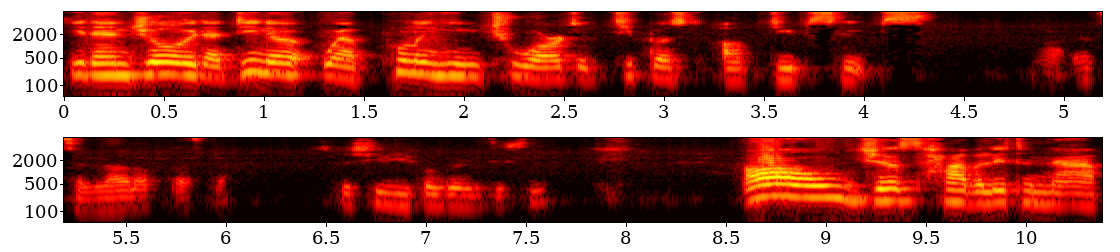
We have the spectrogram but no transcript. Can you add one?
he'd enjoyed at dinner were pulling him towards the deepest of deep sleeps. Wow, that's a lot of pasta, especially before going to sleep. I'll just have a little nap.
